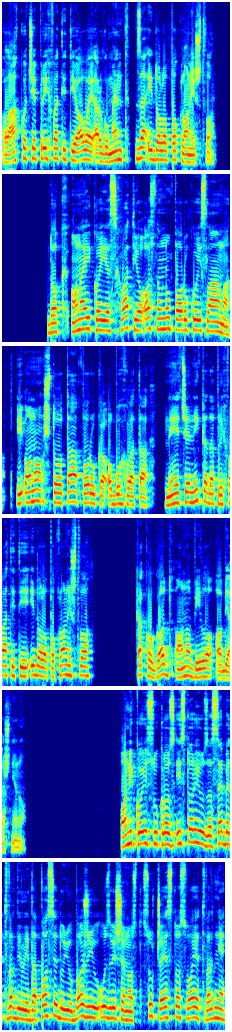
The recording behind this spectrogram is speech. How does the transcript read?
lako će prihvatiti ovaj argument za idolopokloništvo. Dok onaj koji je shvatio osnovnu poruku Islama i ono što ta poruka obuhvata neće nikada prihvatiti idolopokloništvo kako god ono bilo objašnjeno. Oni koji su kroz istoriju za sebe tvrdili da posjeduju Božiju uzvišenost su često svoje tvrdnje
